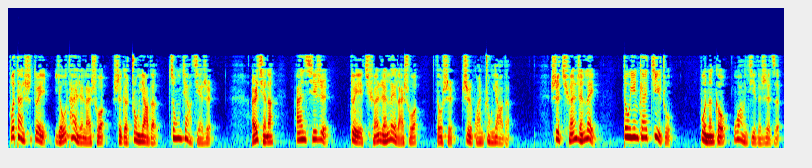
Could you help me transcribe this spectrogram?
不但是对犹太人来说是个重要的宗教节日，而且呢，安息日对全人类来说都是至关重要的，是全人类都应该记住、不能够忘记的日子。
